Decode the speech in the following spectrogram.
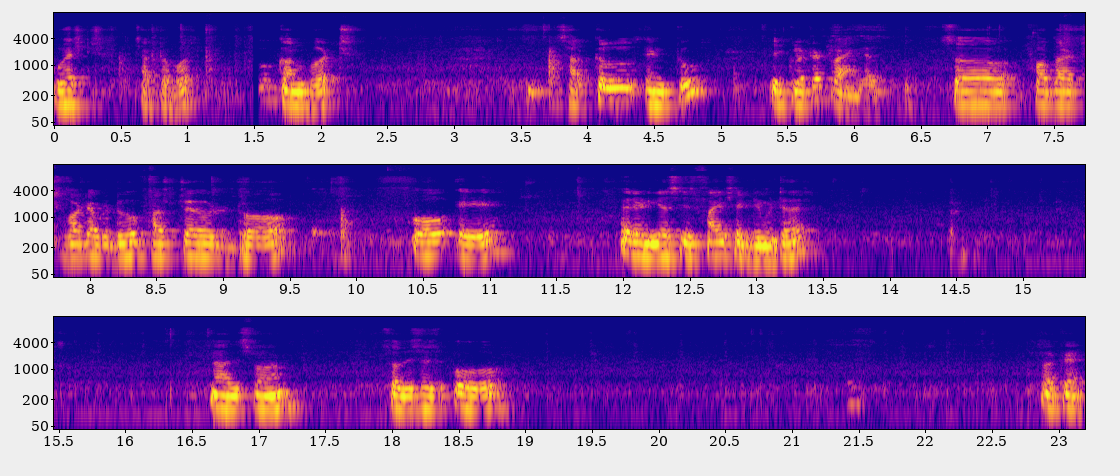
waste chart paper to convert circle into equilateral triangle. So for that what I have to do first I will draw OA radius is 5 centimeter this one so this is O. Okay.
